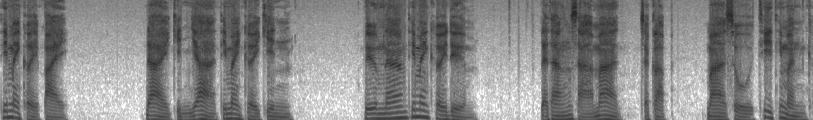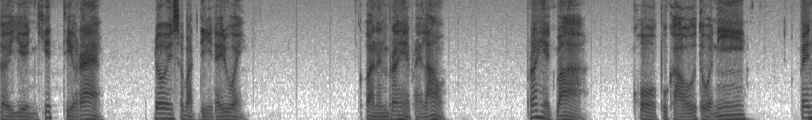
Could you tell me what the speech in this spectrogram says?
ที่ไม่เคยไป ได้กินหญ้าที่ไม่เคยกิน ดื่มน้ำที่ไม่เคยดื่ม และทั้งสามารถจะกลับมาสู่ที่ที่มันเคยยืนคิดทีแรก โดยสวัสดีได้ด้วยข้อนั้นเพราะเหตุไรเล่า เพราะเหตุว่า โคภูเขาตัวนี้ เป็น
